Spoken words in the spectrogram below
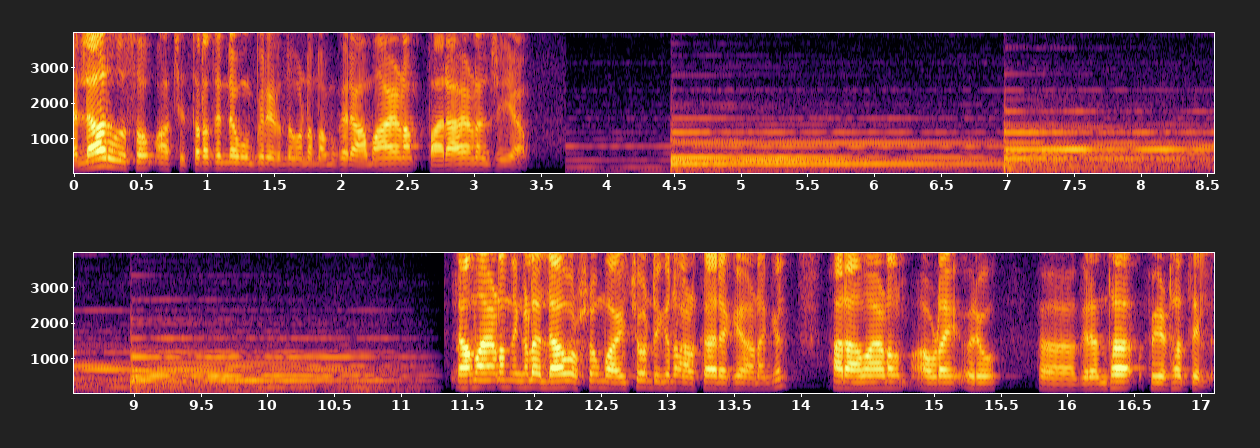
എല്ലാ ദിവസവും ആ ചിത്രത്തിന്റെ മുമ്പിൽ ഇരുന്നുകൊണ്ട് നമുക്ക് രാമായണം പാരായണം ചെയ്യാം. രാമായണം നിങ്ങൾ എല്ലാ വർഷവും വായിച്ചുകൊണ്ടിരിക്കുന്ന ആൾക്കാരൊക്കെ ആണെങ്കിൽ ആ രാമായണം അവിടെ ഒരു ഗ്രന്ഥപീഠത്തിൽ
